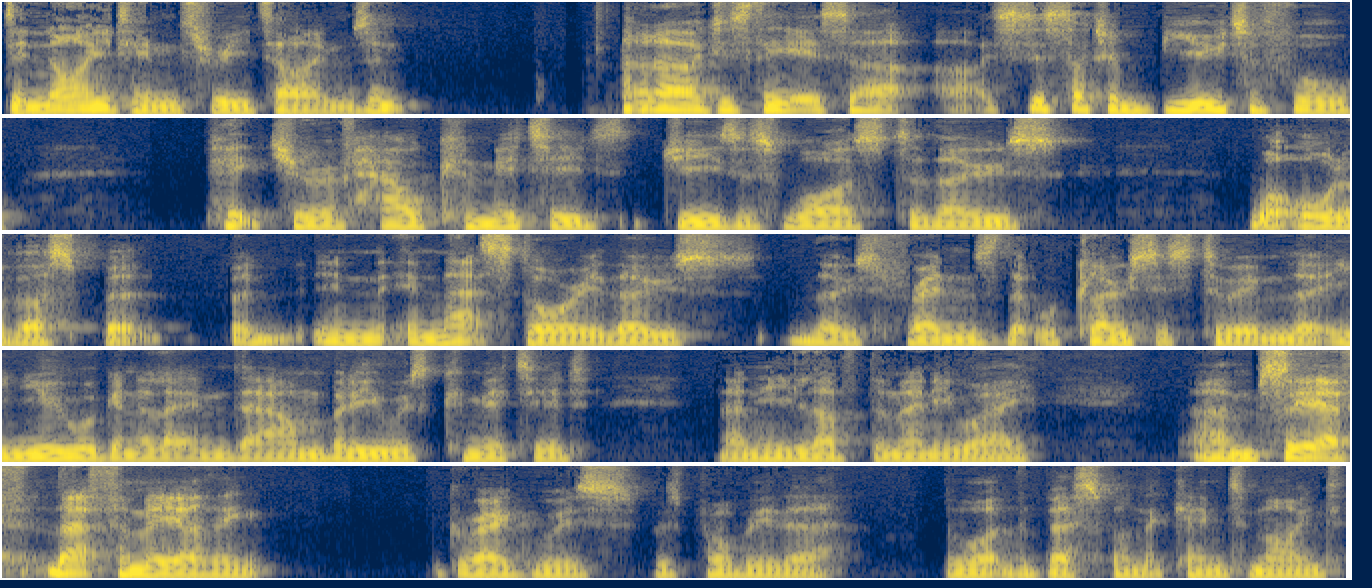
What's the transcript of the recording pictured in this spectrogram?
denied him three times, and I don't know. I just think it's a it's just such a beautiful picture of how committed Jesus was to those well, all of us, but but in in that story, those those friends that were closest to him that he knew were going to let him down, but he was committed and he loved them anyway. Um, so yeah, that for me, I think Greg was was probably the the the best one that came to mind.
